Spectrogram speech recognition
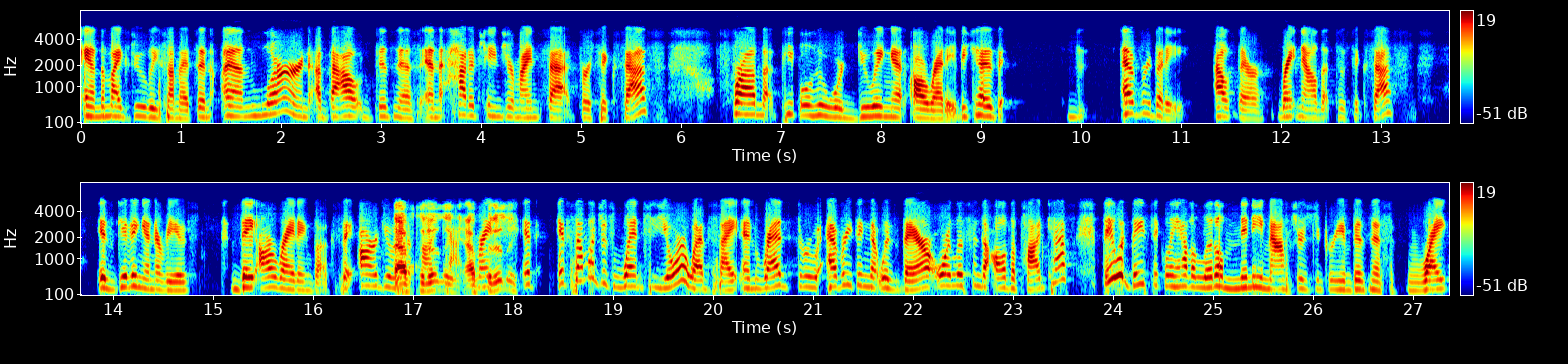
and the Mike Dooley summits and and learned about business and how to change your mindset for success from people who were doing it already. Because everybody out there right now that's a success is giving interviews they are writing books. They are doing absolutely, the podcast, absolutely. Right? If if someone just went to your website and read through everything that was there or listened to all the podcasts, they would basically have a little mini master's degree in business right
